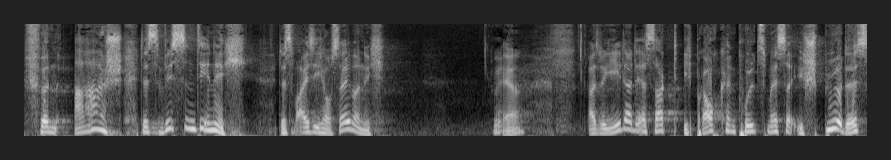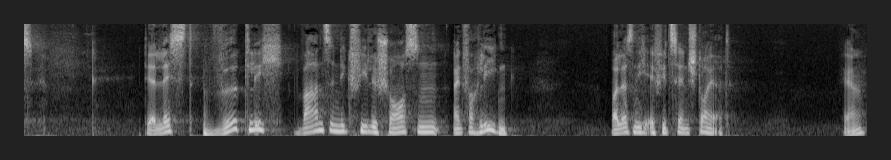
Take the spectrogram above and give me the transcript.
Für einen Arsch, das wissen die nicht. Das weiß ich auch selber nicht. Ja. Also jeder, der sagt, ich brauche kein Pulsmesser, ich spüre das, der lässt wirklich wahnsinnig viele Chancen einfach liegen, weil er es nicht effizient steuert. Ja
